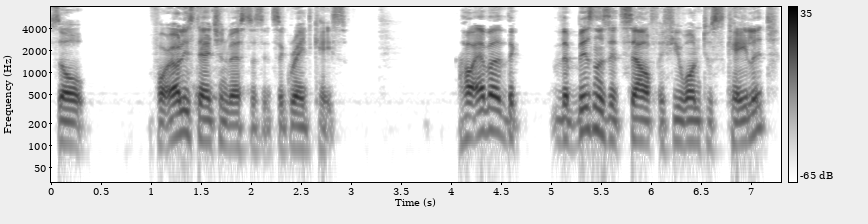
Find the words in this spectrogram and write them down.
So for early stage investors, it's a great case. However, the the business itself, if you want to scale it,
